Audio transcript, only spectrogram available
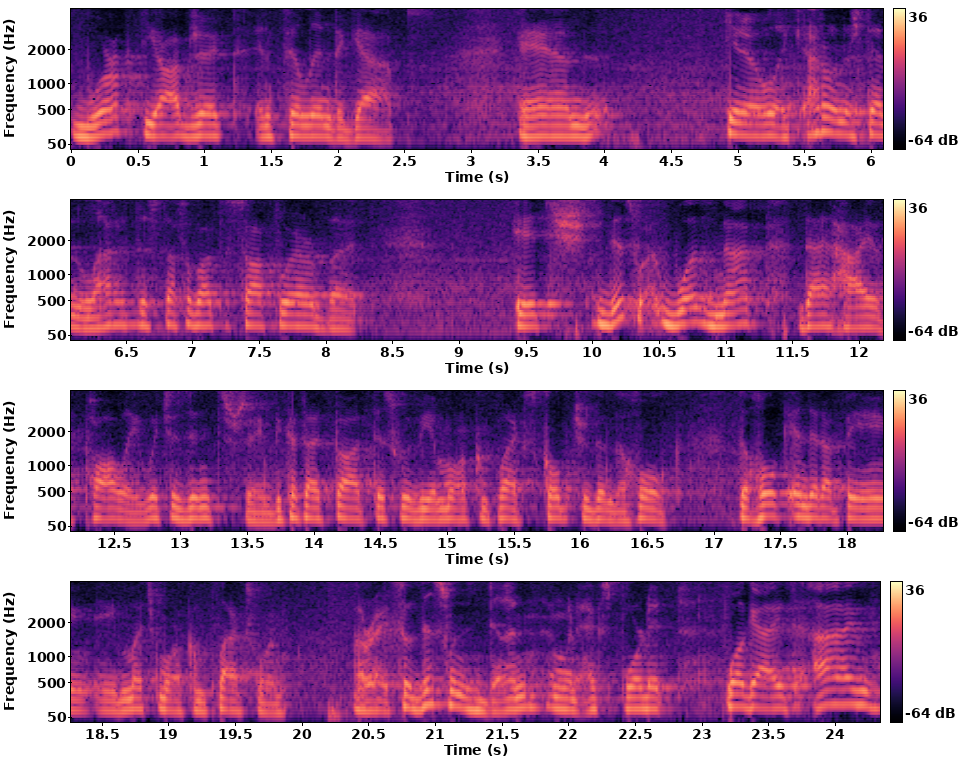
work the object and fill in the gaps. And, you know, like I don't understand a lot of the stuff about the software, but it this was not that high of poly, which is interesting because I thought this would be a more complex sculpture than the Hulk. The Hulk ended up being a much more complex one. All right, so this one's done. I'm gonna export it. Well guys, I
